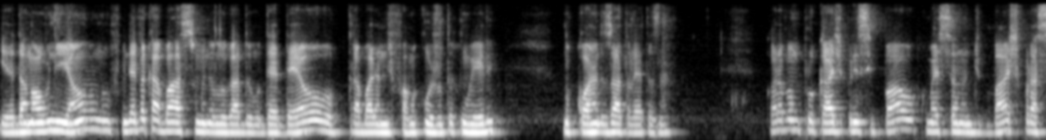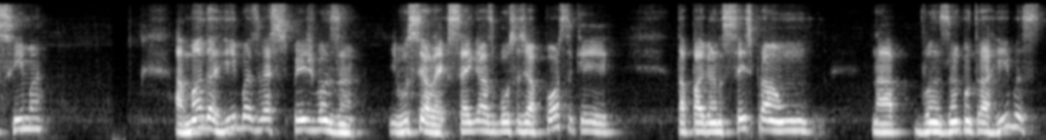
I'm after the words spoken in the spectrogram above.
E é da nova união, no fim deve acabar assumindo o lugar do Dedel, trabalhando de forma conjunta com ele no corner dos atletas, né? Agora vamos pro card principal, começando de baixo para cima. Amanda Ribas versus Paige Vanzan. E você, Alex, segue as bolsas de aposta que tá pagando 6 para 1 na Vanzan contra a Ribas,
